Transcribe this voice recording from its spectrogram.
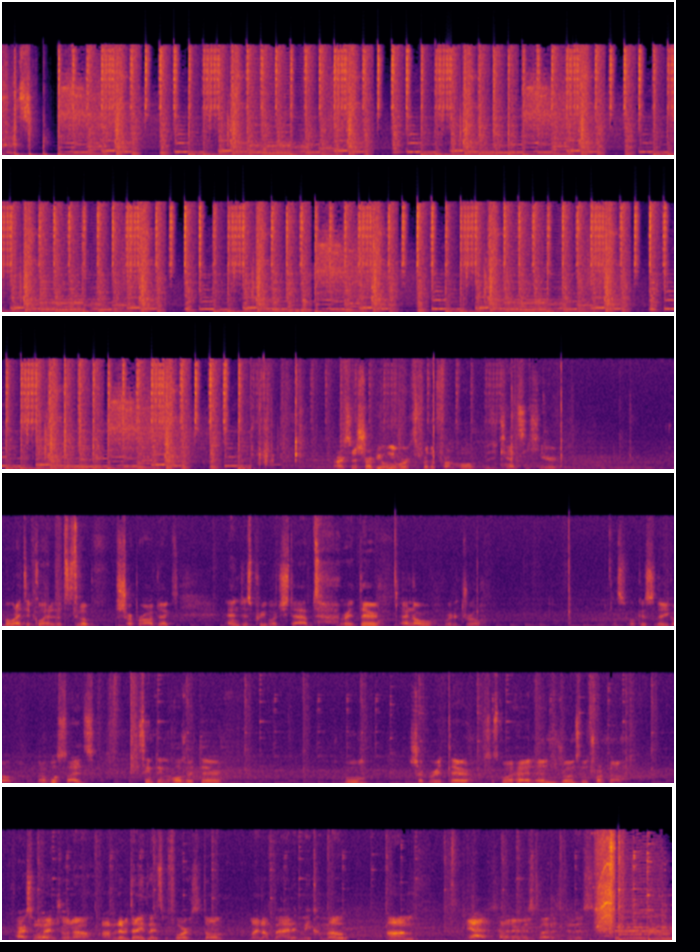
tres. Alright, so Sharpie only works for the front hole, as you can't see here. But what I did go ahead is I just took a sharper object and just pretty much stabbed right there. I know where to drill. Let's focus, so there you go. And on both sides, same thing, the hole's right there. Boom, sharper right there. So let's go ahead and drill into the trunk now. Alright, so I'm gonna go ahead and drill now. Um, I've never done anything like this before, so don't mind how bad it may come out. Um, yeah, I'm just hella nervous, but let's do this.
